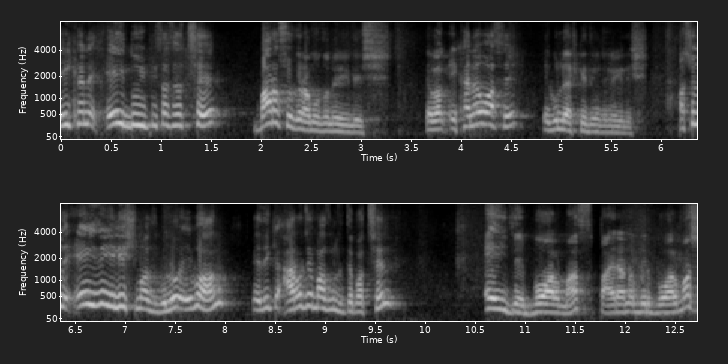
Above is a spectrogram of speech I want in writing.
এইখানে এই দুই পিস আছে হচ্ছে বারোশো গ্রাম ওজনের ইলিশ। এবং এখানেও আছে, এগুলো এক কেজি ওজনের ইলিশ। আসলে এই যে ইলিশ মাছগুলো এবং এদিকে আরও যে মাছগুলো দিতে পাচ্ছেন, এই যে বোয়াল মাছ পায়রা নদীর বোয়াল মাছ,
